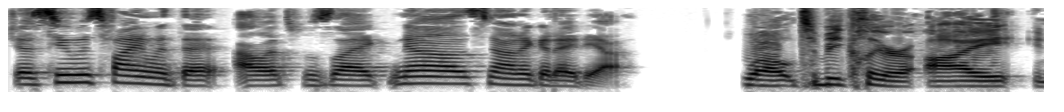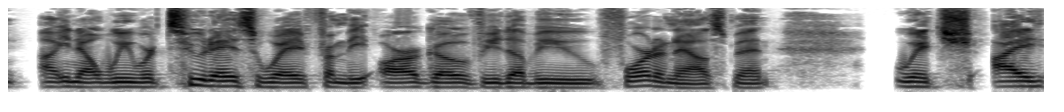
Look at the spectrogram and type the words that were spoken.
Jesse was fine with it. Alex was like, no, it's not a good idea. Well, to be clear, I, you know, we were two days away from the Argo VW Ford announcement, which I,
